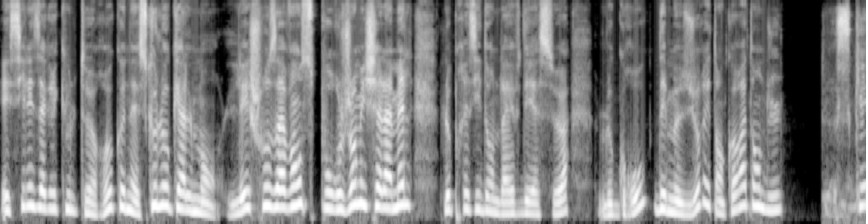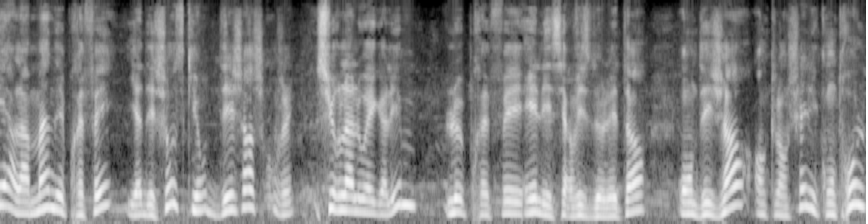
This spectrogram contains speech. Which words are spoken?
Et si les agriculteurs reconnaissent que localement les choses avancent pour Jean-Michel Hamel, le président de la FDSEA, le gros des mesures est encore attendu. Ce qui est à la main des préfets, il y a des choses qui ont déjà changé. Sur la loi Egalim, le préfet et les services de l'État ont déjà enclenché les contrôles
